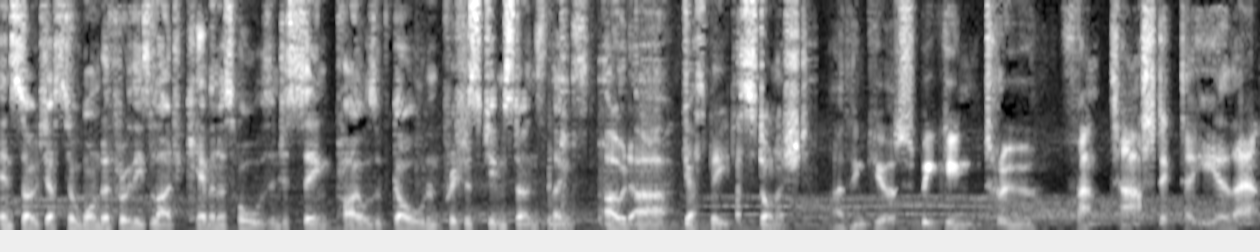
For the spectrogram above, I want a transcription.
And so just to wander through these large cavernous halls and just seeing piles of gold and precious gemstones and things, I would uh just be astonished. I think you're speaking true. Fantastic to hear that.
